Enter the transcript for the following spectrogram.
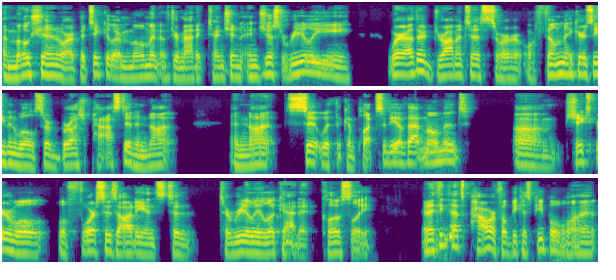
emotion or a particular moment of dramatic tension, and just really where other dramatists or or filmmakers even will sort of brush past it and not and not sit with the complexity of that moment um, shakespeare will will force his audience to to really look at it closely. And i think that's powerful because people want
